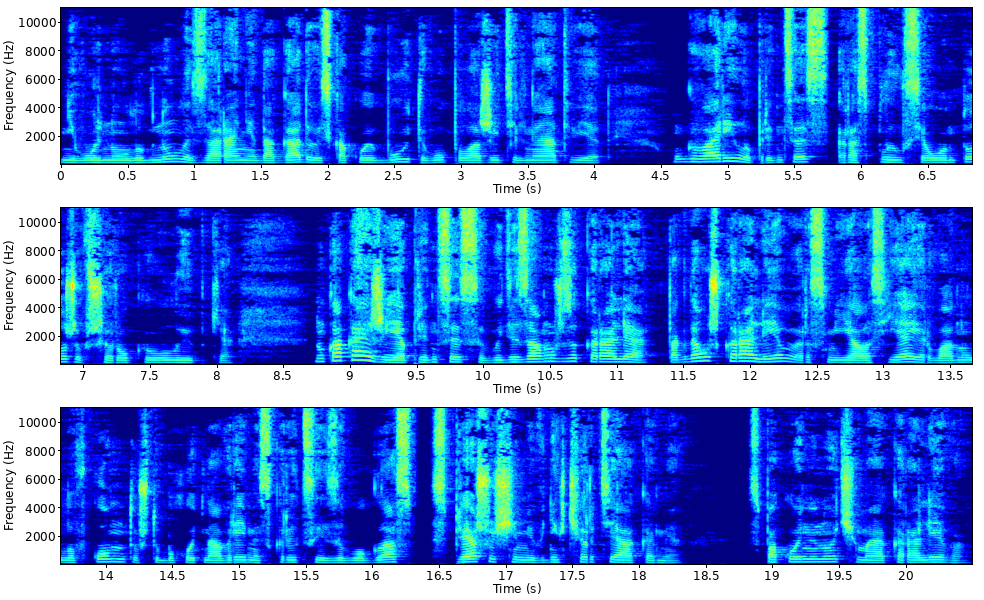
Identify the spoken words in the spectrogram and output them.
Невольно улыбнулась, заранее догадываясь, какой будет его положительный ответ. Уговорила принцесс, расплылся он тоже в широкой улыбке. «Ну какая же я принцесса, выйдя замуж за короля? Тогда уж королева», — рассмеялась я и рванула в комнату, чтобы хоть на время скрыться из его глаз с пляшущими в них чертяками. «Спокойной ночи, моя королева»,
